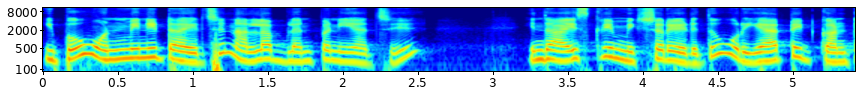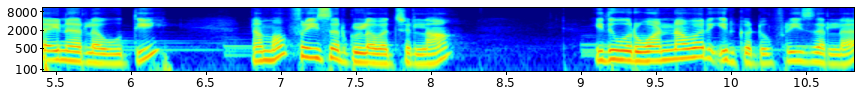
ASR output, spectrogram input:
இப்போது ஒன் மினிட் ஆயிடுச்சு நல்லா பிளெண்ட் பண்ணியாச்சு. இந்த ஐஸ்கிரீம் மிக்சரை எடுத்து ஒரு ஏர்டைட் கண்டெய்னரில் ஊற்றி நம்ம ஃப்ரீசருக்குள்ளே வச்சிடலாம். இது ஒரு ஒன் ஹவர் இருக்கட்டும் ஃப்ரீசரில்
